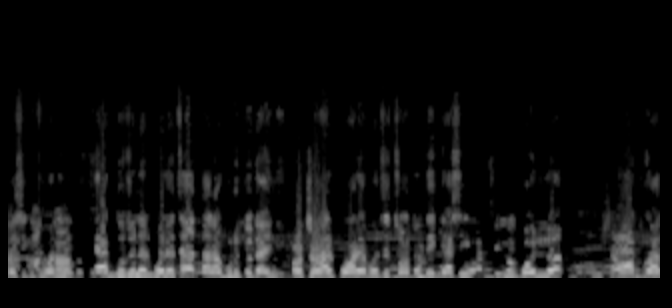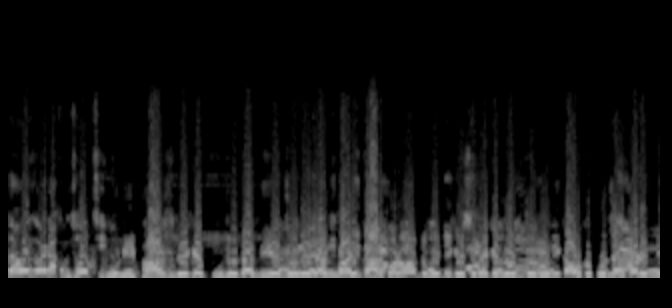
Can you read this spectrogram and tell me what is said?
বেশি কিছু বলিনি। এক দুজনের বলেছে তারা গুরুত্ব দেয়নি। আচ্ছা। তারপরে বলছে চত দেখে আসি। উনি বলল এক কথা ওই ওরকম ঝরছিল উনি ফার্স্ট দেখে পুজোটা দিয়ে চলে যান বাড়ি তারপরে অটোমেটিক এসে দেখে লোকজন উনি কাউকে প্রচার করেননি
